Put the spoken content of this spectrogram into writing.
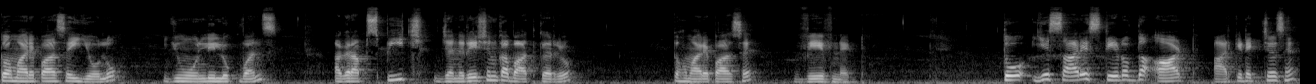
तो हमारे पास है YOLO you only look once अगर आप स्पीच जनरेशन का बात कर रहे हो तो हमारे पास है वेव नेट तो ये सारे state of the art architectures हैं,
